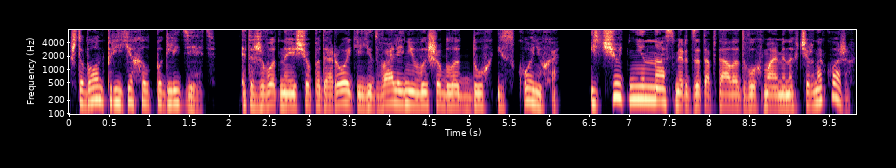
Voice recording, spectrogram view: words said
чтобы он приехал поглядеть. Это животное еще по дороге едва ли не вышибло дух из конюха и чуть не насмерть затоптало двух маминых чернокожих,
